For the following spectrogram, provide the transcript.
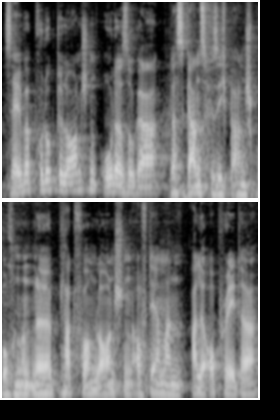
selber Produkte launchen oder sogar das ganz für sich beanspruchen und eine Plattform launchen, auf der man alle Operator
